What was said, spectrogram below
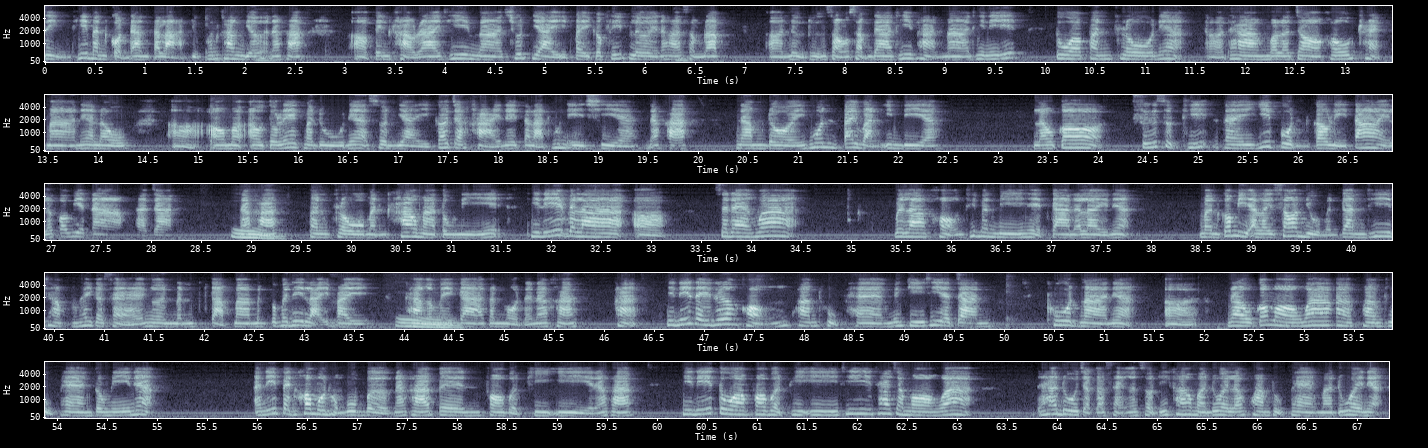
สิ่งที่มันกดดันตลาดอยู่ค่อนข้างเยอะนะคะเป็นข่าวร้ายที่มาชุดใหญ่ไปกระพริบเลยนะคะสำหรับหนึ่งถึงสองสัปดาห์ที่ผ่านมาทีนี้ตัวฟันโฟลเนี่ยทางบลจเขาแทร็กมาเนี่ยเรา เอ่อเอามาเอาตัวเลขมาดูเนี่ยส่วนใหญ่ก็จะขายในตลาดหุ้นเอเชียนะคะนำโดยหุ้นไต้หวันอินเดีย แล้วก็ซื้อสุทธิในญี่ปุ่นเกาหลีใต้แล้วก็เวียดนามค่ะอาจารย์นะคะฟันโฟลมันเข้ามาตรงนี้ ทีนี้เวลาเอ่อแสดงว่าเวลาของที่มันมีเหตุการณ์อะไรเนี่ย มันก็มีอะไรซ่อนอยู่เหมือนกันที่ทำให้กระแสเงินมันกลับมา มันก็ไม่ได้ไหลไป ทางอเมริกากันหมดนะนะคะ ค่ะ ทีนี้ในเรื่องของความถูกแพงเมื่อกี้ที่อาจารย์พูดมาเนี่ยเอ่อเราก็มองว่าความถูกแพงตรงนี้เนี่ย อันนี้เป็นข้อมูลของบูมเบิร์กนะคะ เป็น forward PE นะคะ ทีนี้ตัว forward PE ที่ถ้าจะมองว่า ถ้าดูจากกระแสเงินสดที่เข้ามาด้วย แล้วความถูกแพงมาด้วยเนี่ย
